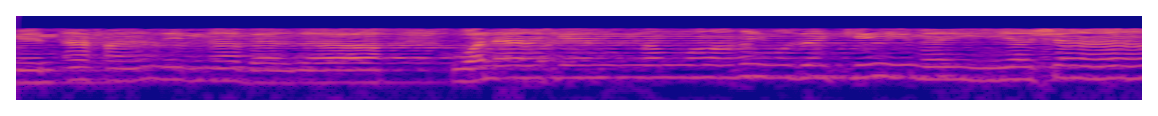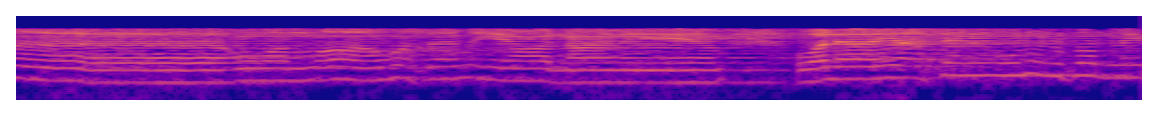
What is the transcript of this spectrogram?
من أحد أبدا. ولكن الله يزكي من يشاء والله سميع عليم. ولا يأتل أولو الفضل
